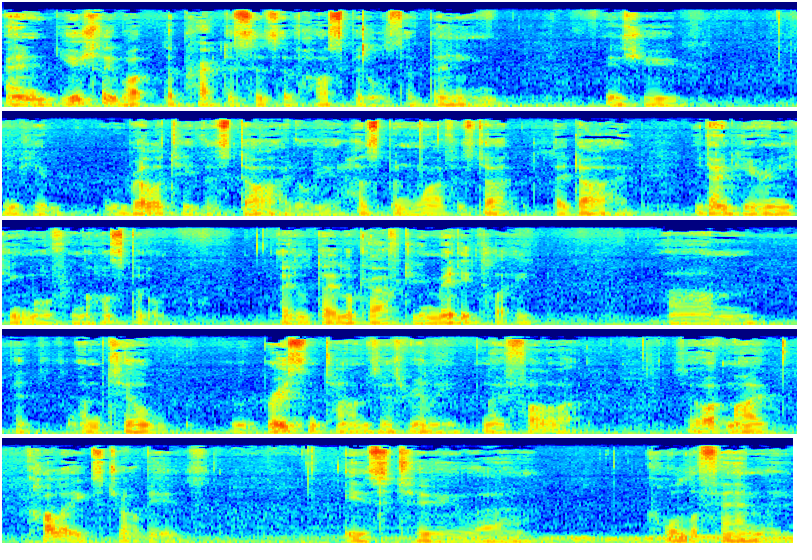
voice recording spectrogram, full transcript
And usually, what the practices of hospitals have been is you, if your relative has died or your husband, wife has died, they die, you don't hear anything more from the hospital. They, they look after you medically, um, but until recent times, there's really no follow up. So, what my colleague's job is, is to uh, call the family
